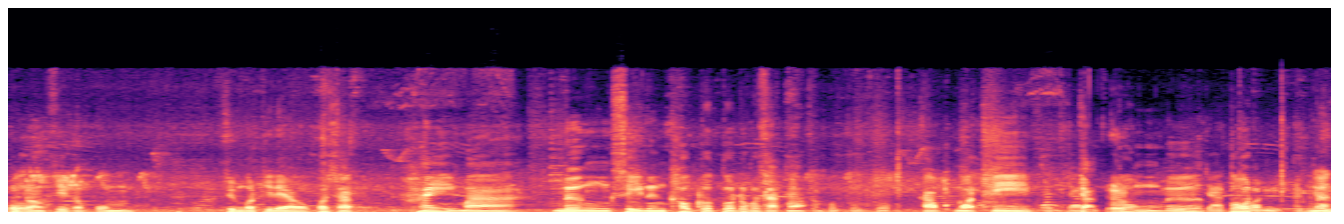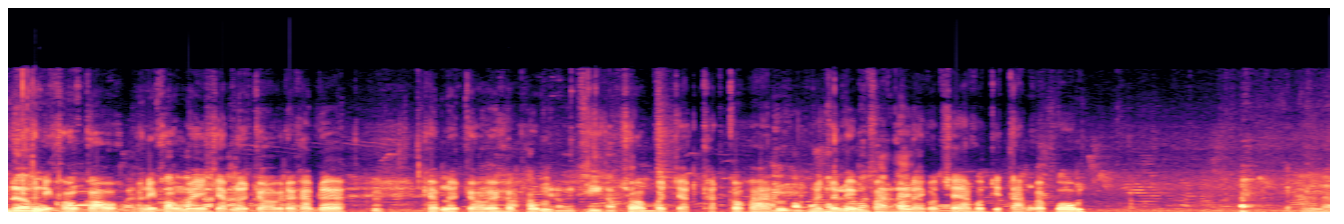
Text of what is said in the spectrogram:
พี่น้องที่กับผมซึ่งงวดที่แล้วพอสักให้มาหนึ่งสี่หนึ่งเข้าตัวตัวแล้วพอสักเนาะครับงวดที่จะตรงหรืออาจารย์ต้ต้นนเหมือนเดิมอันนี้ของเก่าอันนี้ของใหม่แคปหน้าจอไว้ด้วยครับเด้อแคปหน้าจอไว้ครับผมพี่น้องที่ครับชอบก็จัดขัดก็ผ่านขอบคุณก็จะเริ่มฝากกดไลค์กดแชร์กดติดตามครับผมอันละ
